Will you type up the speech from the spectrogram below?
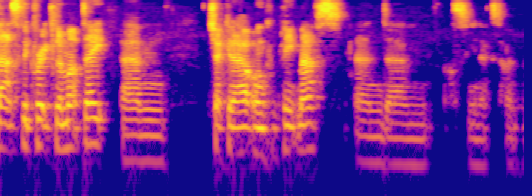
that's the curriculum update. Um, check it out on Complete Maths, and um, I'll see you next time.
